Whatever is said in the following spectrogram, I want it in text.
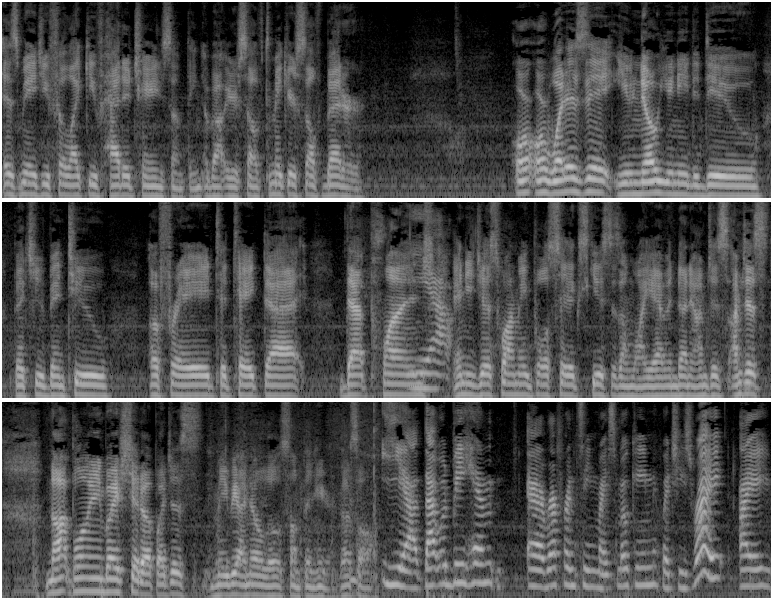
has made you feel like you've had to change something about yourself to make yourself better? Or or what is it you know you need to do that you've been too afraid to take that that plunge Yeah. and you just want to make bullshit excuses on why you haven't done it. I'm just I'm just not blowing anybody's shit up. I just maybe I know a little something here. That's all. Yeah, that would be him uh, referencing my smoking, which he's right. I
